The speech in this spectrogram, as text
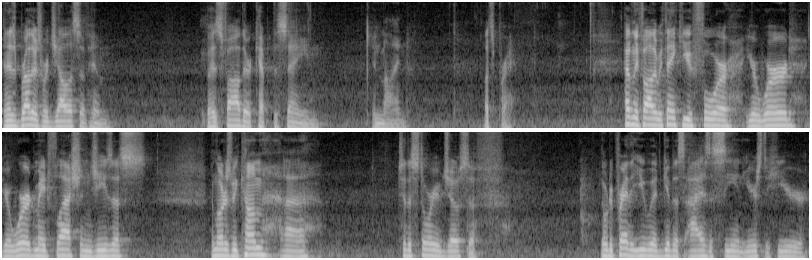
And his brothers were jealous of him. But his father kept the saying in mind. Let's pray. Heavenly Father, we thank you for your word, your word made flesh in Jesus. And Lord, as we come uh, to the story of Joseph, Lord, we pray that you would give us eyes to see and ears to hear.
